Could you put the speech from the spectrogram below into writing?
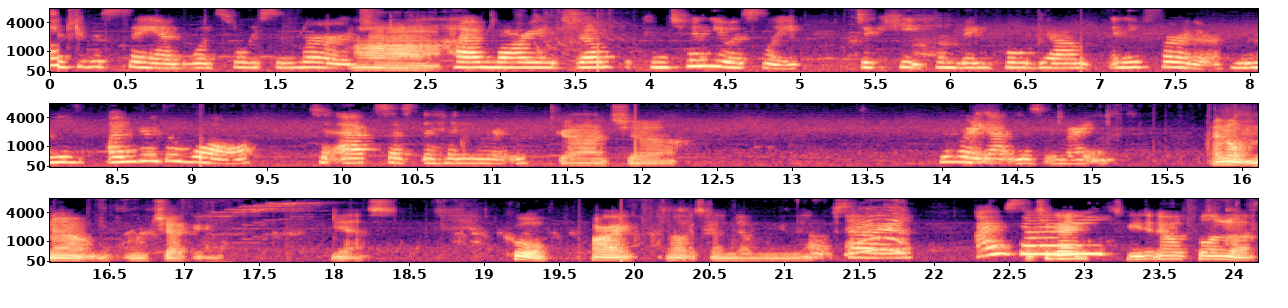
into the sand once fully submerged. Ah, Have Mario jump continuously to keep from being pulled down any further. Move under the wall to access the hidden room. gotcha. We've already gotten this one right. I don't know. I'm checking. Yes. Cool. All right. Oh, it's gonna double me then. Oh, sorry. I'm It's sorry. okay. So you didn't know I was pulling it up.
